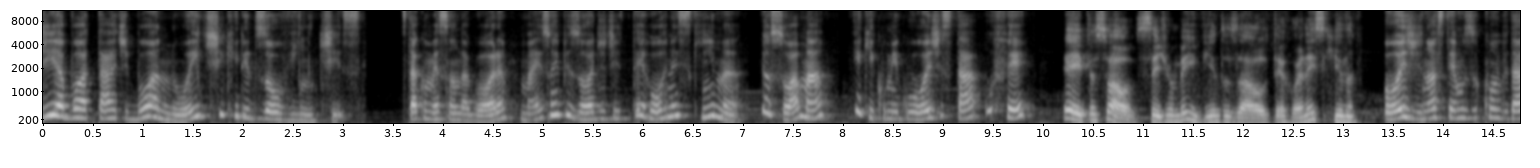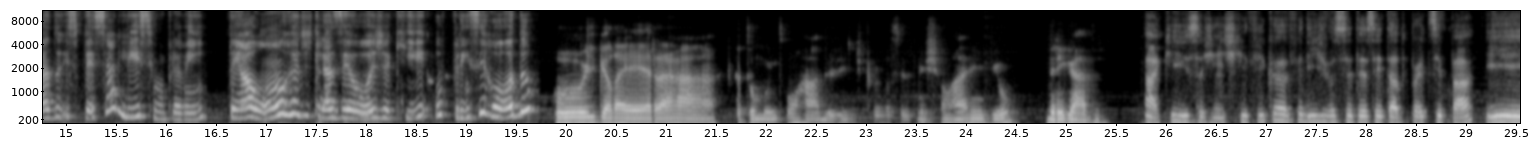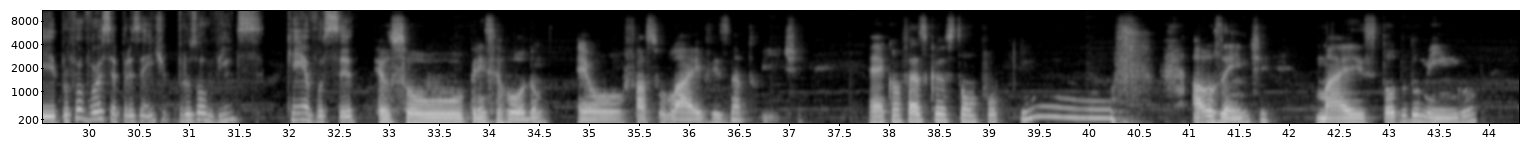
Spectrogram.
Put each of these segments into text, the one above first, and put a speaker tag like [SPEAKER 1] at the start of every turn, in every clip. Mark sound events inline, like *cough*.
[SPEAKER 1] dia, boa tarde, boa noite, queridos ouvintes. Está começando agora mais um episódio de Terror na Esquina. Eu sou a Má e aqui comigo hoje está o Fê.
[SPEAKER 2] Ei, pessoal, sejam bem-vindos ao Terror na Esquina.
[SPEAKER 1] Hoje nós temos um convidado especialíssimo para mim. Tenho a honra de trazer hoje aqui o Prince Rodo.
[SPEAKER 3] Oi, galera! Eu tô muito honrado, gente, por vocês me chamarem, viu? Obrigado.
[SPEAKER 2] Ah, que isso, gente, que fica feliz de você ter aceitado participar. E, por favor, se apresente para os ouvintes. Quem é você?
[SPEAKER 3] Eu sou o Prince Rodo, eu faço lives na Twitch. É, confesso que eu estou um pouquinho *laughs* ausente, mas todo domingo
